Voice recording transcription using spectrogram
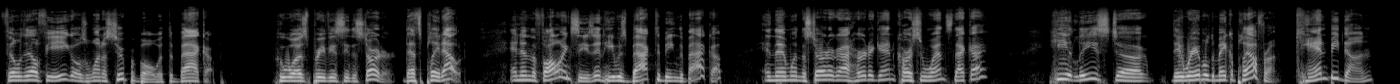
Philadelphia Eagles won a Super Bowl with the backup, who was previously the starter. That's played out. And in the following season, he was back to being the backup. And then when the starter got hurt again, Carson Wentz, that guy, he at least uh, they were able to make a playoff run. Can be done,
